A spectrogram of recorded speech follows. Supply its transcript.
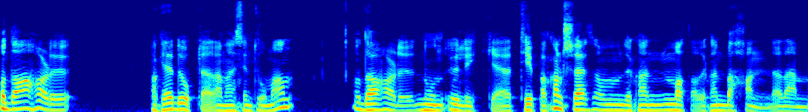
Og da har du OK, du opplever de her symptomene, og da har du noen ulike typer, kanskje, som du kan, måter du kan behandle dem.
